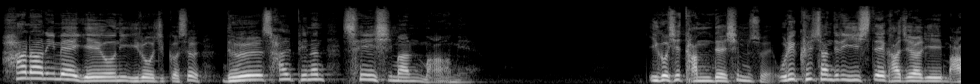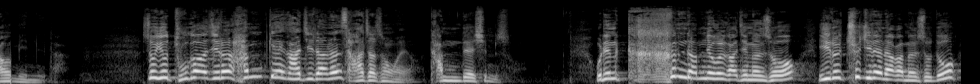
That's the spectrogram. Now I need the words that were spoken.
하나님의 예언이 이루어질 것을 늘 살피는 세심한 마음이에요. 이것이 담대 심소예요. 우리 크리스찬들이 이 시대에 가져야 할 이 마음입니다. 그래서 이 두 가지를 함께 가지라는 사자성어예요. 담대 심소. 우리는 큰 담력을 가지면서 이를 추진해 나가면서도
